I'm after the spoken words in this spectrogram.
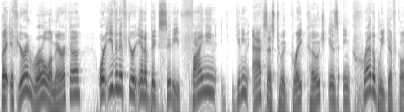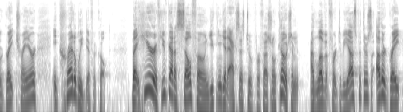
But if you're in rural America, or even if you're in a big city, finding getting access to a great coach is incredibly difficult. A great trainer, incredibly difficult. But here, if you've got a cell phone, you can get access to a professional coach. And I'd love it for it to be us, but there's other great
